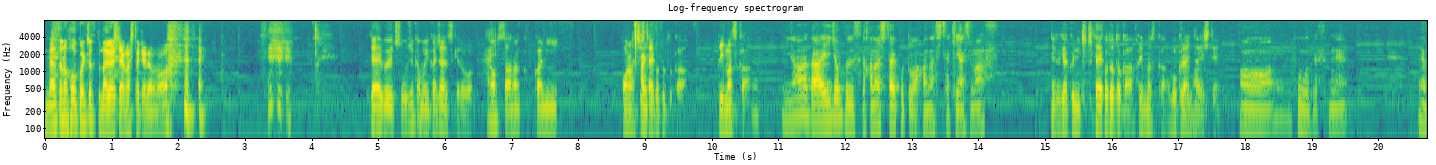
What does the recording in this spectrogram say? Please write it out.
謎の方向にちょっと流れちゃいましたけども。だいぶちょっとお時間もいい感じなんですけど、はい。直人さん、なんか他にお話ししたいこととかありますか、いやー大丈夫です。話したいことは話した気がします。なんか逆に聞きたいこととかありますか？僕らに対して。ああそうですね。やっ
